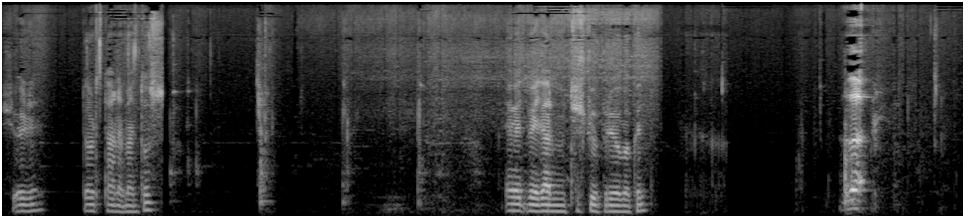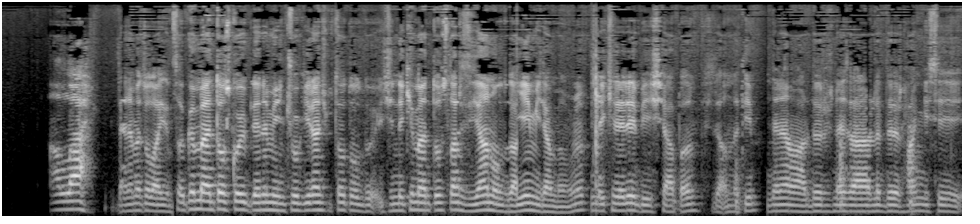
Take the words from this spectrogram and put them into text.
Şöyle 4 tane Mentos. Evet beyler müthiş köpürüyor bakın. Allah denemez olaydım. Sakın mentos koyup denemeyin. Çok iğrenç bir tat oldu. İçindeki mentoslar ziyan oldu. Zaten. Yiyemeyeceğim ben onu. İçindekileri bir şey yapalım. Size anlatayım. Ne ne vardır, ne zararlıdır, hangisi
